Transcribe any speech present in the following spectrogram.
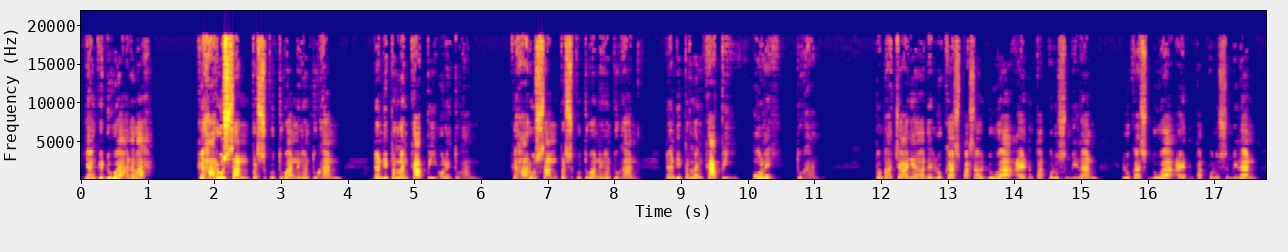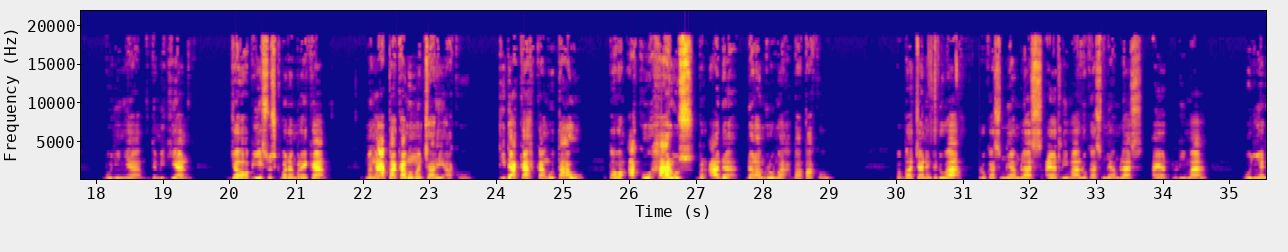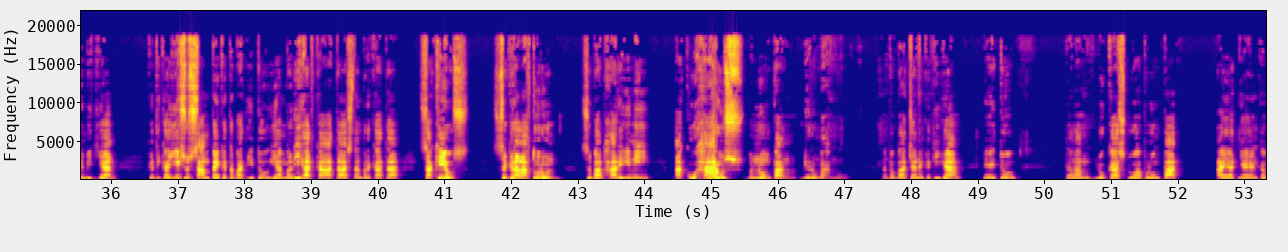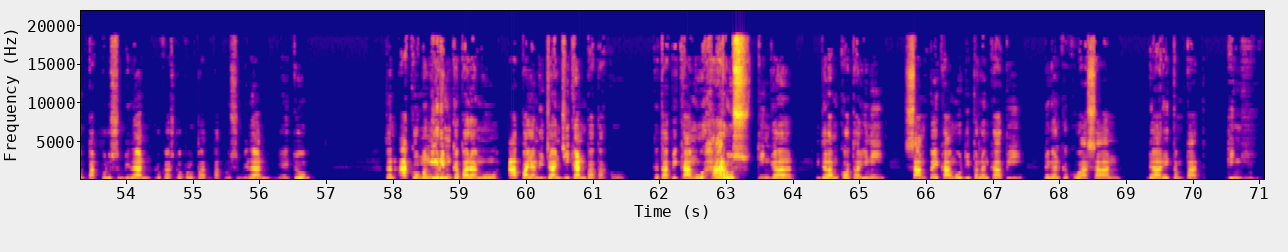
Yang kedua adalah keharusan persekutuan dengan Tuhan dan diperlengkapi oleh Tuhan. Keharusan persekutuan dengan Tuhan dan diperlengkapi oleh Tuhan. Pembacaannya adalah dari Lukas pasal 2 ayat 49 Lukas 2 ayat 49 Bunyinya demikian Jawab Yesus kepada mereka Mengapa kamu mencari aku? Tidakkah kamu tahu bahwa aku harus berada dalam rumah Bapakku? Pembacaan yang kedua Lukas 19 ayat 5 Lukas 19 ayat 5 Bunyinya demikian Ketika Yesus sampai ke tempat itu Ia melihat ke atas dan berkata Sakeus Segeralah turun Sebab hari ini Aku harus menumpang di rumahmu Dan pembacaan yang ketiga Yaitu Dalam Lukas 24 Ayatnya yang ke-49 Lukas 24 49 Yaitu dan aku mengirim kepadamu apa yang dijanjikan Bapakku. Tetapi kamu harus tinggal di dalam kota ini sampai kamu diperlengkapi dengan kekuasaan dari tempat tinggi.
